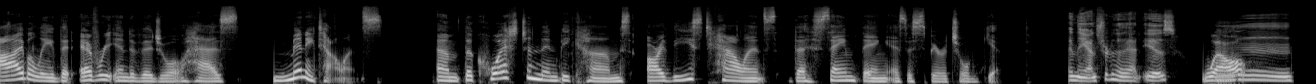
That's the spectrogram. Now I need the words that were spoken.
I believe that every individual has many talents. Um, the question then becomes Are these talents the same thing as a spiritual gift? And the answer to that is Well, mm,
